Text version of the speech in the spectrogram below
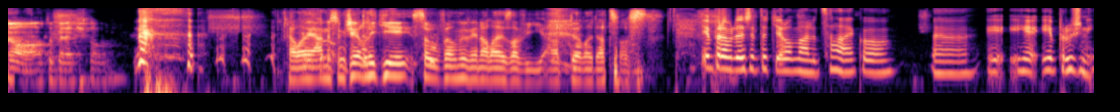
No, to by nešlo. Ale já myslím, že lidi jsou velmi vynalézaví a deleda cos. Je pravda, že to tělo má docela jako je, je, je pružný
